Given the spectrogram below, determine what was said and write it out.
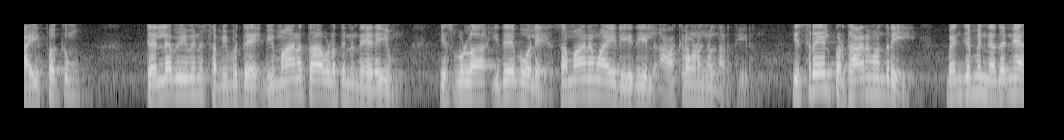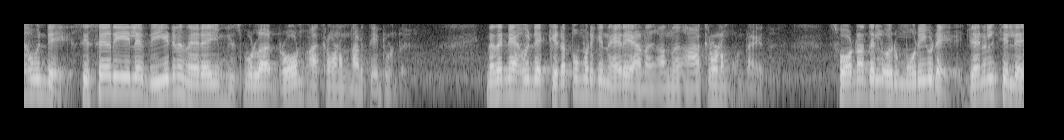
ഹൈഫക്കും ടെല്ലവീവിന് സമീപത്തെ വിമാനത്താവളത്തിന് നേരെയും ഹിസ്ബുള്ള ഇതേപോലെ സമാനമായ രീതിയിൽ ആക്രമണങ്ങൾ നടത്തിയിരുന്നു. ഇസ്രയേൽ പ്രധാനമന്ത്രി ബെഞ്ചമിൻ നെതന്യാഹുവിന്റെ സിസേറിയയിലെ വീടിന് നേരെയും ഹിസ്ബുള്ള ഡ്രോൺ ആക്രമണം നടത്തിയിട്ടുണ്ട്. നെതന്യാഹുവിന്റെ കിടപ്പുമുറിക്ക് നേരെയാണ് അന്ന് ആക്രമണം ഉണ്ടായത്. സ്ഫോടനത്തിൽ ഒരു മുറിയുടെ ജനൽ ചില്ല്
